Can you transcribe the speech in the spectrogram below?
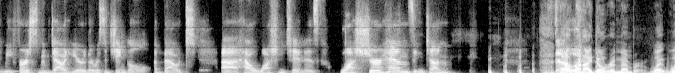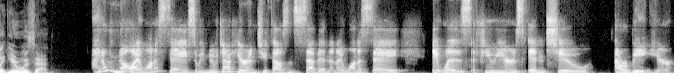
we first moved out here, there was a jingle about uh, how Washington is wash your Hansington. so, that one I don't remember. What what year was that? I don't know. I want to say so. We moved out here in 2007, and I want to say it was a few years into our being here.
